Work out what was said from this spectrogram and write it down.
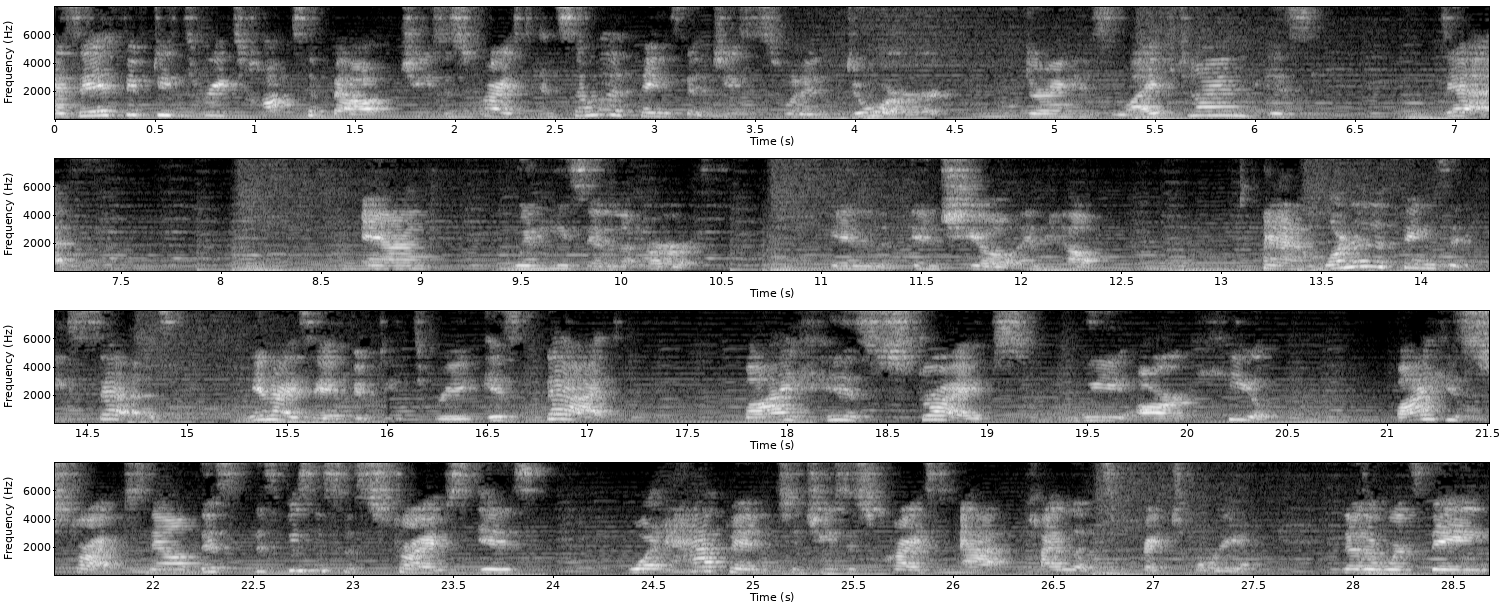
Isaiah 53 talks about Jesus Christ and some of the things that Jesus would endure during his lifetime, his death, and when he's in the earth, in, in Sheol, in hell. And one of the things that he says in Isaiah 53 is that by his stripes we are healed. By his stripes. Now, this, this business of stripes is what happened to Jesus Christ at Pilate's praetorium. In other words, they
